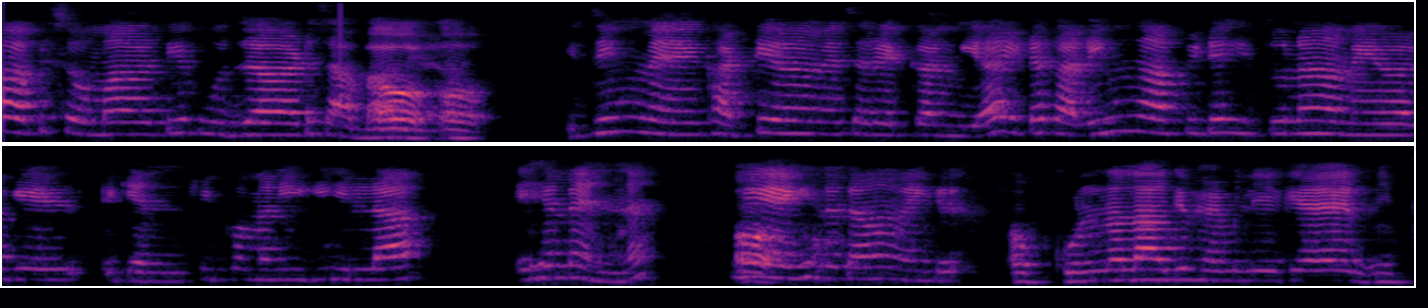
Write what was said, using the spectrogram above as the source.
අපි සෝමාවතිය පූජාවට සබා ඉතින් මේ කට්ටිය මේ සැර එකන් ගියා. ඊට කලින් අපිට හිතුනා මේ වගේ එකන් ට්‍රිකොමලී ගිහිල්ලා එහෙමෙන්න ඒහිද තම මේක. ඔක්කුල්ලලාගේ පැමිලිගේ නිත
